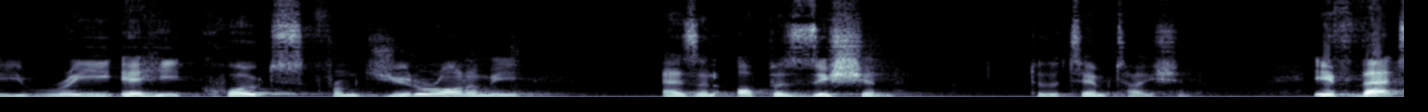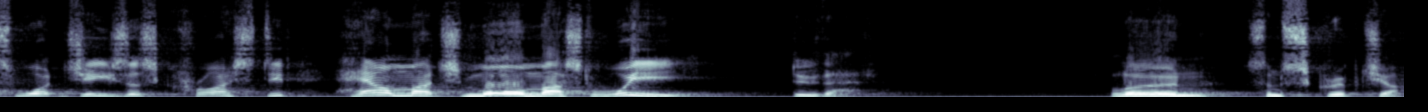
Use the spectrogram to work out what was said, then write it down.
he, re, eh, he quotes from Deuteronomy as an opposition to the temptation. If that's what Jesus Christ did, how much more must we do that? Learn some scripture.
